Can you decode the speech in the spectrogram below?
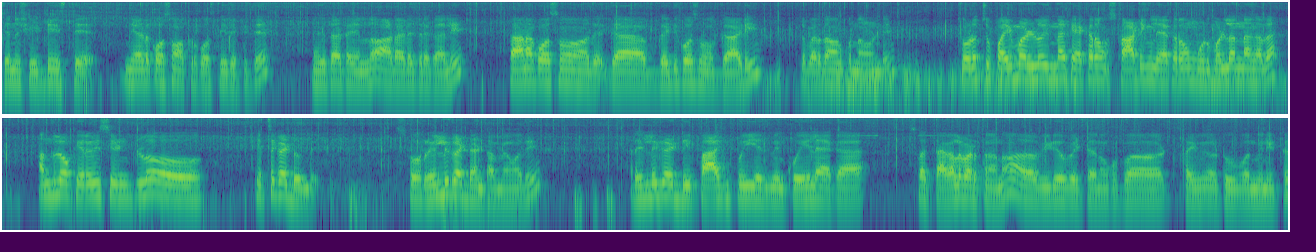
చిన్న షెడ్ వేస్తే నీడ కోసం అక్కడికి వస్తాయి తప్పితే మిగతా టైంలో ఆడాడే తిరగాలి. దానా కోసం అదే గా గడ్డి కోసం ఒక గాడి ఇట్లా పెడదాం అనుకున్నామండి చూడొచ్చు పై మళ్ళీ ఇందాక ఎకరం స్టార్టింగ్లో ఎకరం మూడు మళ్ళు అన్నాం కదా. అందులో ఒక ఇరవై సెంట్లో పిచ్చగడ్డి ఉంది. సో రెల్లుగడ్డి అంటాం మేము అది. రెల్లుగడ్డి పాకిపోయి అది మేము కొయ్యలేక సో అది తగలబెడుతున్నాను. ఆ వీడియో పెట్టాను ఒక ఫైవ్ టూ వన్ మినిట్.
